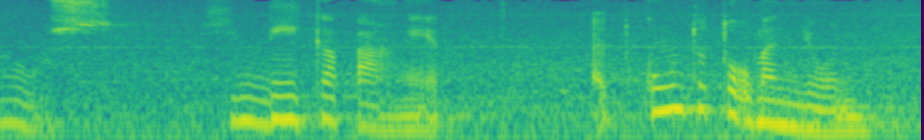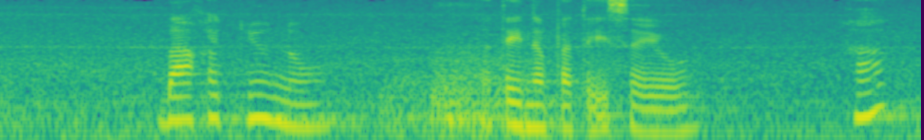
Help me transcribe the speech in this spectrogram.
Rose, hindi ka pangit. At kung totoo man yun, bakit yun, no? Patay na patay sa'yo. Ha?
